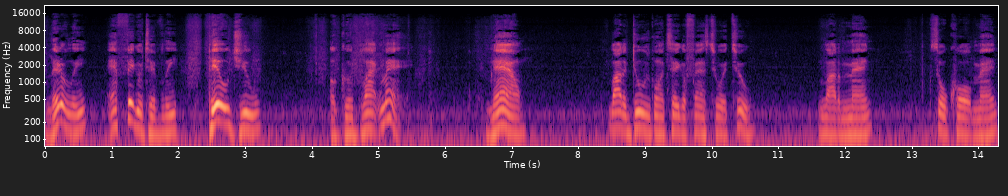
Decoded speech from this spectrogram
literally and figuratively build you a good black man. Now, a lot of dudes going to take offense to it too. A lot of men, so-called men,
